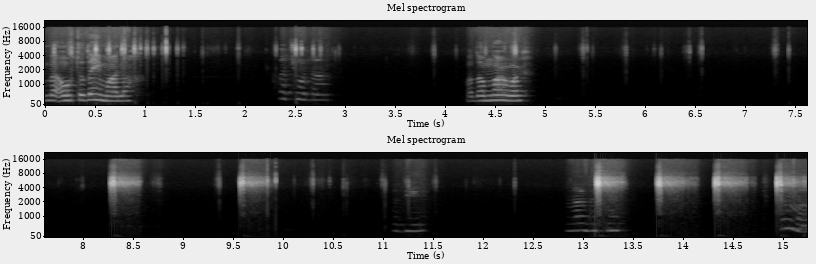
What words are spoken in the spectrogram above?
Ben ortadayım hala. Kaç oradan. Adamlar var. Hadi. Neredesin? Çıktın mı?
